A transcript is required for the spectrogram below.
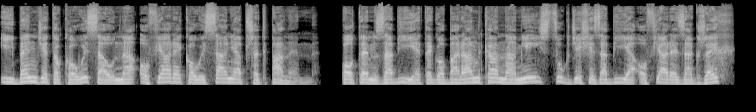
i będzie to kołysał na ofiarę kołysania przed Panem. Potem zabije tego baranka na miejscu, gdzie się zabija ofiarę za grzech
